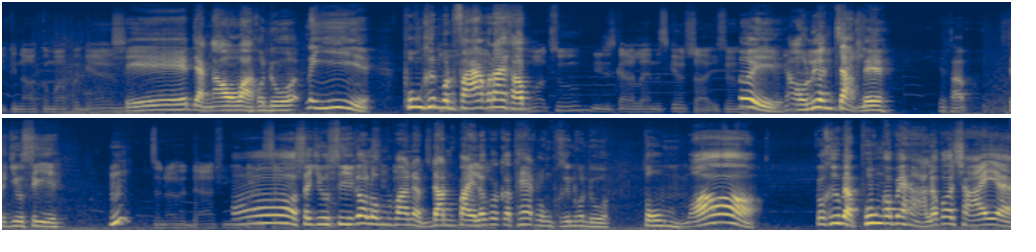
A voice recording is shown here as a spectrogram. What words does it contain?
You can knock them up again. เชดอย่างเอาว่ะคนดู นี่ พุ่งขึ้นบนฟ้าก็ได้ครับ If you want to, you just gotta land the skill shot, you feel me? เฮ้ย เอาเรื่องจัดเลยนี่ครับสกิลซี It's another dash move. อ๋อ that สกิลซีก็อารมณ์ประมาณแบบดันไปแล้วก็กระแทกลงพื้นคนดู ตุ่มอ๋อก็คือแบบพุ่งเข้าไปหาแล้วก็ใช้อะ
